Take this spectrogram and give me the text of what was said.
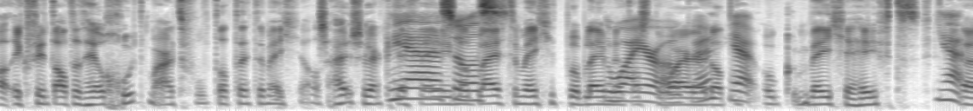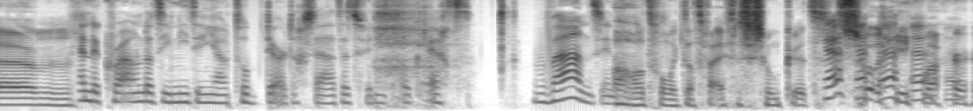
Ik vind het altijd heel goed, maar het voelt altijd een beetje als huiswerk tv. Ja, en dat blijft een beetje het probleem met als Wire ook, hè? dat Ja. ook een beetje heeft. ja. Ehm, En The Crown, dat hij niet in jouw top 30 staat, dat vind ik ook echt waanzinnig. oh, wat vond ik dat vijfde seizoen kut. Sorry, maar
